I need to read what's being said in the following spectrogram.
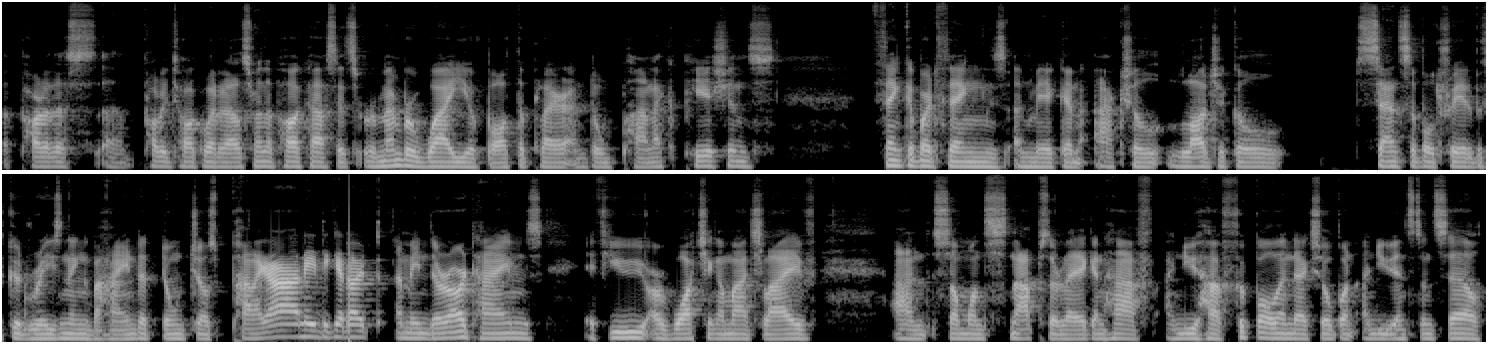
a part of this. Uh, probably talk about it elsewhere in the podcast. It's remember why you've bought the player and don't panic. Patience. Think about things and make an actual logical, sensible trade with good reasoning behind it. Don't just panic. Ah, I need to get out. I mean, there are times if you are watching a match live and someone snaps their leg in half and you have football index open and you instant sell,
